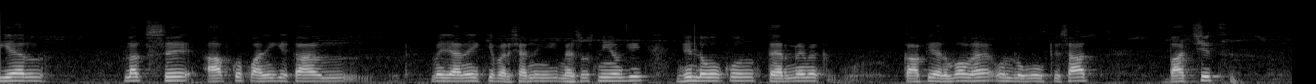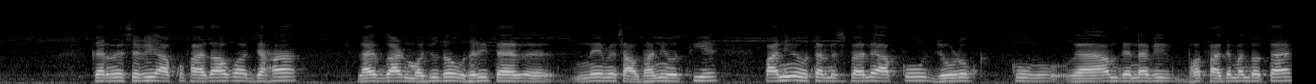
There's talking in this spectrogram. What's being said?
ईयर प्लग से आपको पानी के कान में जाने की परेशानी महसूस नहीं होगी। जिन लोगों को तैरने में काफ़ी अनुभव है उन लोगों के साथ बातचीत करने से भी आपको फ़ायदा होगा। जहाँ लाइफ गार्ड मौजूद हो, उधर ही तैरने में सावधानी होती है। पानी में उतरने से पहले आपको जोड़ों को व्यायाम देना भी बहुत फ़ायदेमंद होता है।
